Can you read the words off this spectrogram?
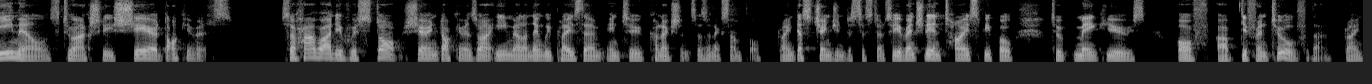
emails to actually share documents so how about if we stop sharing documents via email and then we place them into connections as an example, right? That's changing the system. So you eventually entice people to make use of a different tool for that, right?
